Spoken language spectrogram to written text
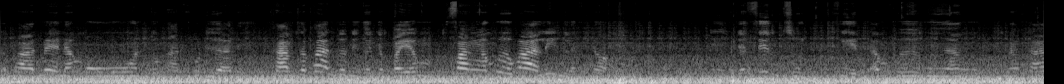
สะพานแม่น้ำมูลตรง หาดคูเดือนี่ข้ามสะพานตัวนี้ก็จะไปฟังอำเภอว่าลิ่นแหละพี่น้องนี่จะสิ้นสุดเขตอำเภอเมืองนะคะ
